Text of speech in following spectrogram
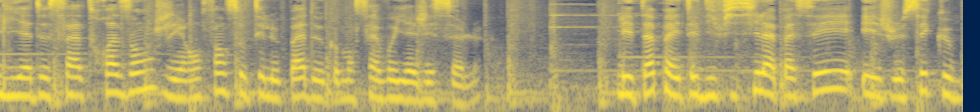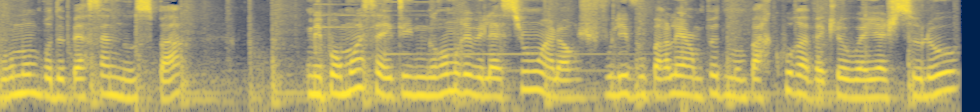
Il y a de ça trois ans, j'ai enfin sauté le pas de commencer à voyager seule. L'étape a été difficile à passer et je sais que bon nombre de personnes n'osent pas. Mais pour moi, ça a été une grande révélation, alors je voulais vous parler un peu de mon parcours avec le voyage solo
